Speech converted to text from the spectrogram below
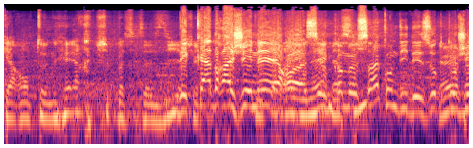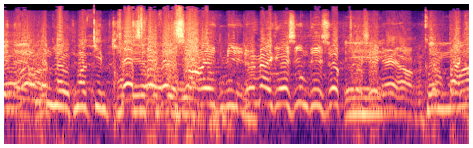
quarantenaires, je sais pas si ça se dit. Des quadragénaires, c'est comme ça qu'on dit des Oh, octogénaires. même moi qui me trompais. ans et demi, le magazine des Et octogénaires. comme Pas moi,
